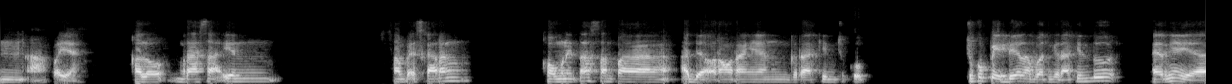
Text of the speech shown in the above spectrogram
hmm, apa ya, kalau ngerasain sampai sekarang komunitas tanpa ada orang-orang yang gerakin cukup cukup pede lah buat gerakin tuh akhirnya ya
